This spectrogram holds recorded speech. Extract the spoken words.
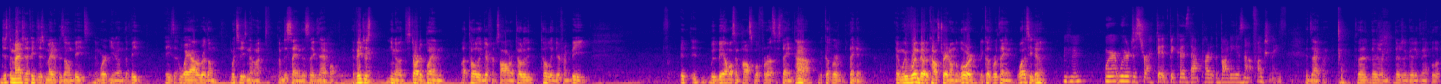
just imagine if he just made up his own beats and we're you know the beat he's way out of rhythm, which he's not. I'm just saying this is an example. If he just you know started playing a totally different song or a totally totally different beat, it, it would be almost impossible for us to stay in time because we're thinking, and we wouldn't be able to concentrate on the Lord because we're thinking, what is he doing? We're, we're distracted because that part of the body is not functioning. Exactly. So there's a there's a good example of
